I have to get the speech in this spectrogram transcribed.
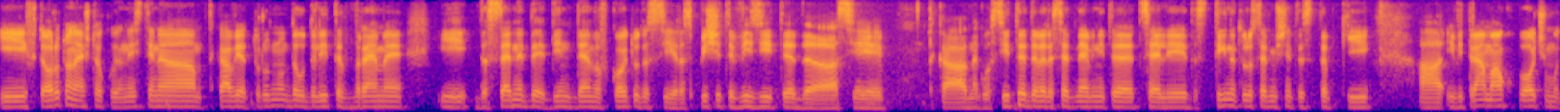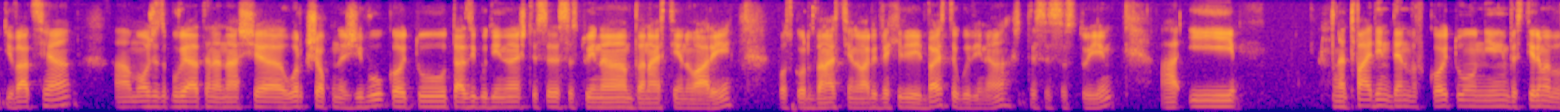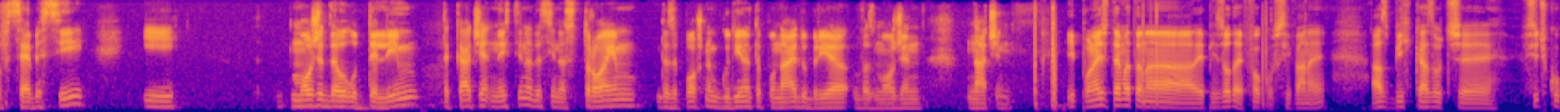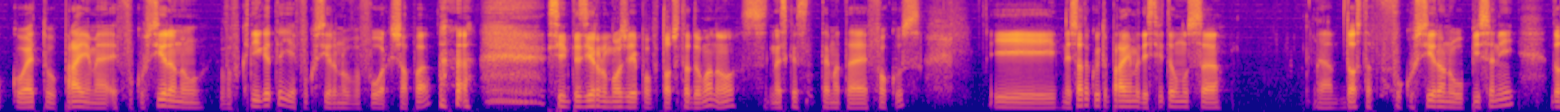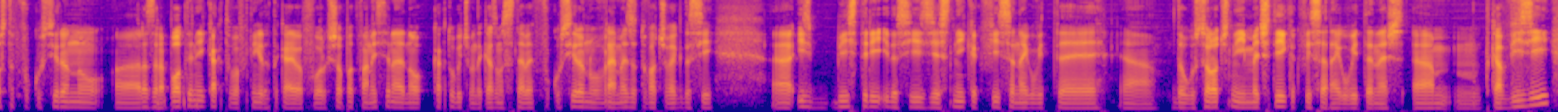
И второто нещо, ако наистина така ви е трудно да отделите време и да седнете един ден, в който да си разпишете визиите, да си така нагласите 90-дневните цели, да стигнете до седмичните стъпки. А, и ви трябва малко повече мотивация, а, може да заповядате на нашия workshop на живо, който тази година ще се състои на 12 януари, по-скоро 12 януари 2020 година ще се състои. А, и а, това е един ден, в който ние инвестираме в себе си и може да отделим така че наистина да си настроим да започнем годината по най-добрия възможен начин. И понеже темата на епизода е фокус, Иване, аз бих казал, че всичко, което правим е фокусирано в книгата и е фокусирано в уркшопа. Синтезирано може би е по-точната дума, но днес темата е фокус. И нещата, които правим, действително са доста фокусирано описани, доста фокусирано а, разработени, както в книгата, така и в workshop Това наистина е едно, както обичаме да казваме с тебе, фокусирано време за това човек да си а, избистри и да си изясни какви са неговите а, дългосрочни мечти, какви са неговите неш, а, така, визии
